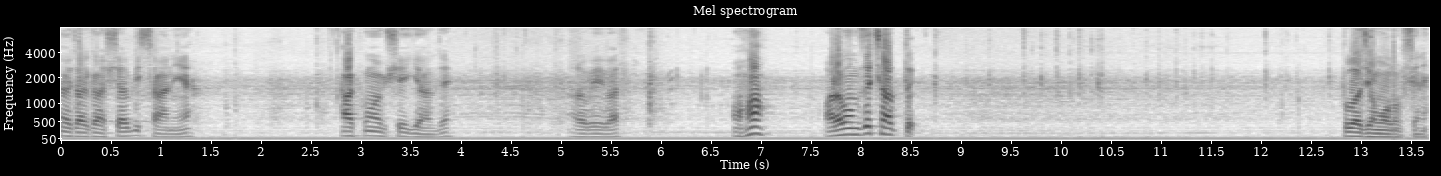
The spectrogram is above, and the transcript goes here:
Evet arkadaşlar bir saniye. Aklıma bir şey geldi. Arabayı ver. Aha! Arabamıza çarptı. Bulacağım oğlum seni.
